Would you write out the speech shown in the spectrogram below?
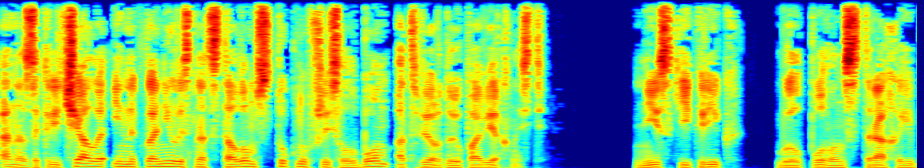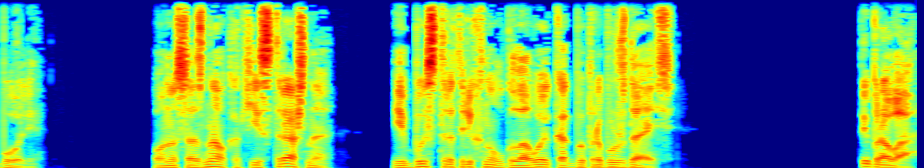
Она закричала и наклонилась над столом, стукнувшись лбом о твердую поверхность. Низкий крик был полон страха и боли. Он осознал, как ей страшно, и быстро тряхнул головой, как бы пробуждаясь. «Ты права.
